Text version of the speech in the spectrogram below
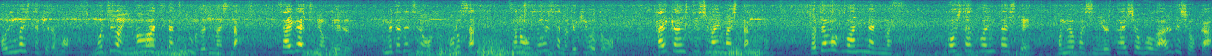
おりましたけどももちろん今は自宅に戻りました。災害時における埋め立て地の脆さその恐ろしさの出来事を体感してしまいました。とても不安になります。こうした不安に対してホメオパシーによる対処法があるでしょうか。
